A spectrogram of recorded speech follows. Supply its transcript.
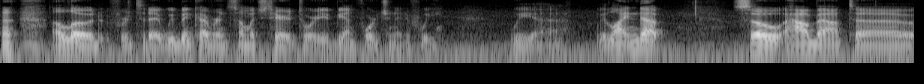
a load for today. We've been covering so much territory; it'd be unfortunate if we we uh, we lightened up. So how about uh,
